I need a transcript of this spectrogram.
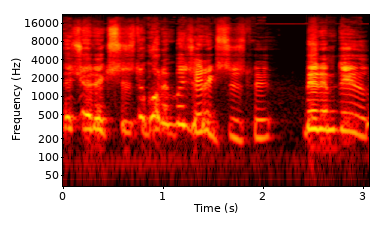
beceriksizlik onun beceriksizliği. Benim değil.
